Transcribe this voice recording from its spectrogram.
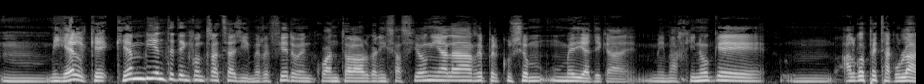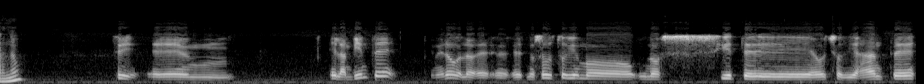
Mm, Miguel, ¿qué, ¿qué, ambiente te encontraste allí? Me refiero en cuanto a la organización y a la repercusión mediática. Me imagino que mmm, algo espectacular, ¿no? Sí, eh, el ambiente, primero, eh, nosotros tuvimos unos siete, ocho días antes,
